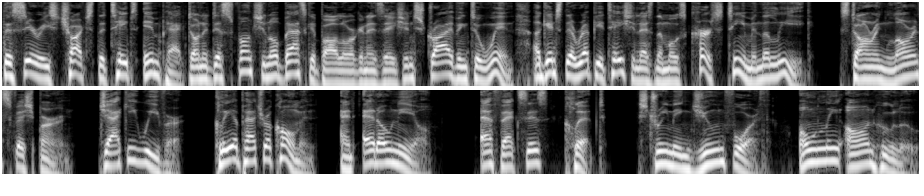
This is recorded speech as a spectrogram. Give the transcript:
The series charts the tape's impact on a dysfunctional basketball organization striving to win against their reputation as the most cursed team in the league. Starring Laurence Fishburne, Jacki Weaver, Cleopatra Coleman, and Ed O'Neill. FX's Clipped, streaming June 4th, only on Hulu.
